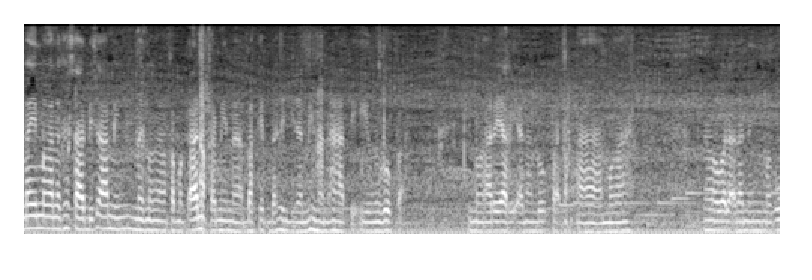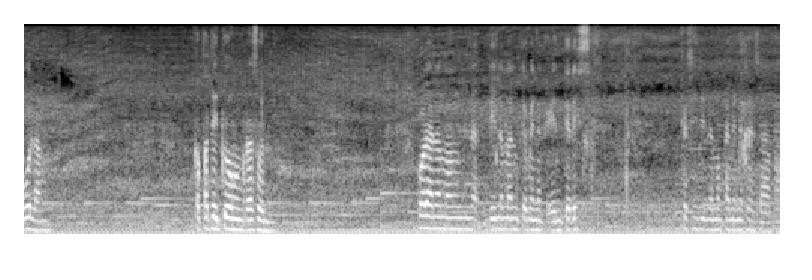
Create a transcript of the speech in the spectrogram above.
may mga nagsasabi sa amin, may mga kamag-anak kami na bakit daw hindi namin nanahati yung lupa. Yung mga ari-arian ng lupa ng ah, mga nawawala na ng magulang. Kapatid ko ang rason. Wala namang di naman kami nagka-interest. Kasi hindi naman kami nagsasaka.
